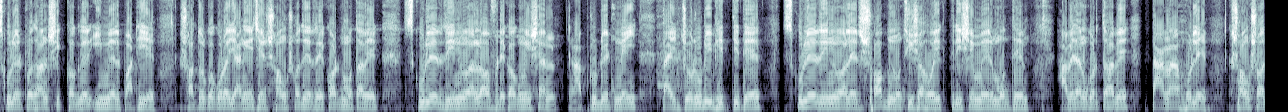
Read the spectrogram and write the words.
স্কুলের প্রধান শিক্ষকদের ইমেল পাঠিয়ে সতর্ক করে জানিয়েছেন সংসদের রেকর্ড মোতাবেক স্কুলের renewal of recognition up to date নেই। তাই জরুরি ভিত্তিতে স্কুলের রিনিউয়ালের সব নথিসহ একত্রিশে মের মধ্যে আবেদন করতে হবে। তা না হলে সংসদ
